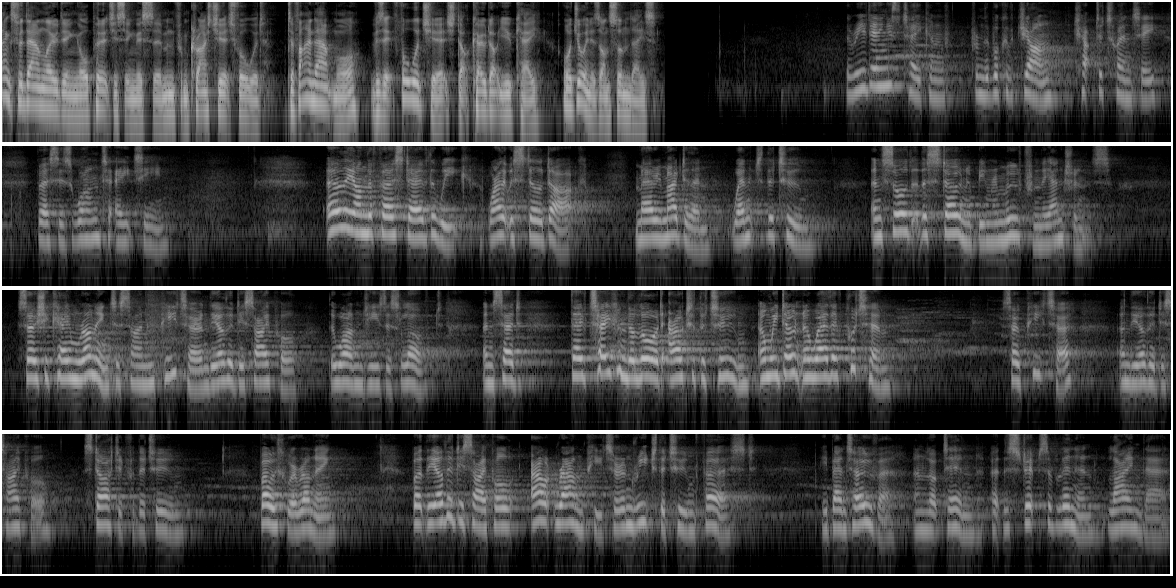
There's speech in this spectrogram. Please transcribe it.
Thanks for downloading or purchasing this sermon from Christchurch Forward. To find out more, visit forwardchurch.co.uk or join us on Sundays. The reading is taken from the book of John, chapter 20, verses 1 to 18. Early on the first day of the week, while it was still dark, Mary Magdalene went to the tomb and saw that the stone had been removed from the entrance. So she came running to Simon Peter and the other disciple, the one Jesus loved, and said, They've taken the Lord out of the tomb, and we don't know where they've put him. So Peter and the other disciple started for the tomb. Both were running. But the other disciple outran Peter and reached the tomb first. He bent over and looked in at the strips of linen lying there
